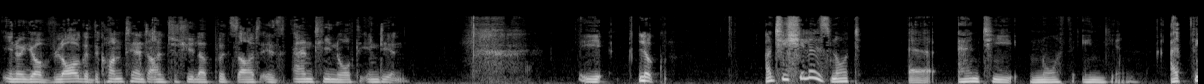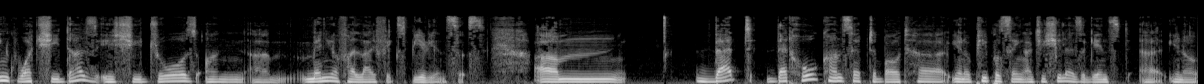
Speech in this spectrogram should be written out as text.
you know your vlog the content Auntie Sheila puts out is anti-North Indian. Ye- Look, Auntie Sheila is not uh, anti-North Indian. I think what she does is she draws on um, many of her life experiences. Um, that that whole concept about her, you know, people saying Auntie Sheila is against, uh, you know,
